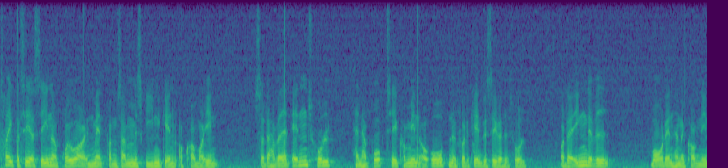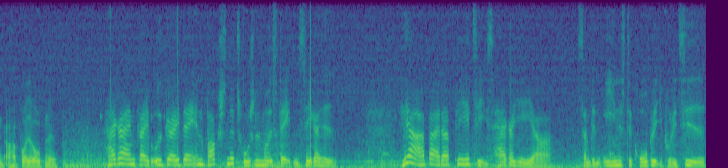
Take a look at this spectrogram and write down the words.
Tre kvarter senere prøver en mand fra den samme maskine igen og kommer ind. Så der har været et andet hul, han har brugt til at komme ind og åbne for det kendte sikkerhedshul. Og der er ingen, der ved, hvor den han er kommet ind og har fået åbnet. Hackerangreb udgør i dag en voksende trussel mod statens sikkerhed. Her arbejder PET's hackerjægere. Som den eneste gruppe i politiet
